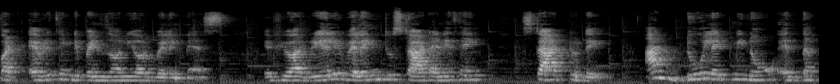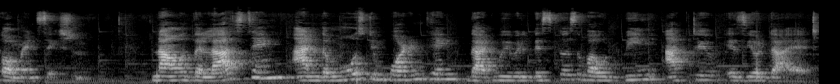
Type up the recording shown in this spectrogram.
but everything depends on your willingness. If you are really willing to start anything, start today and do let me know in the comment section. Now, the last thing and the most important thing that we will discuss about being active is your diet.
